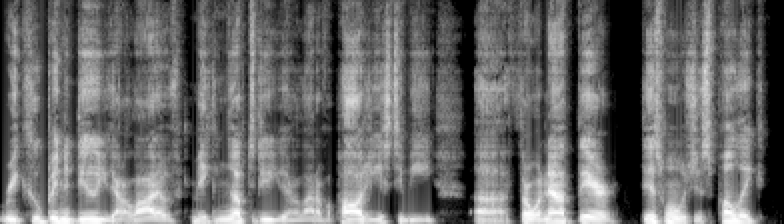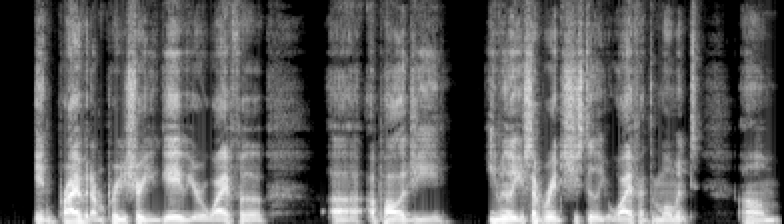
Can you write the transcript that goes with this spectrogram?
recouping to do. You got a lot of making up to do. You got a lot of apologies to be uh, throwing out there. This one was just public. In private, I'm pretty sure you gave your wife a uh, apology, even though you're separated. She's still your wife at the moment. Um,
